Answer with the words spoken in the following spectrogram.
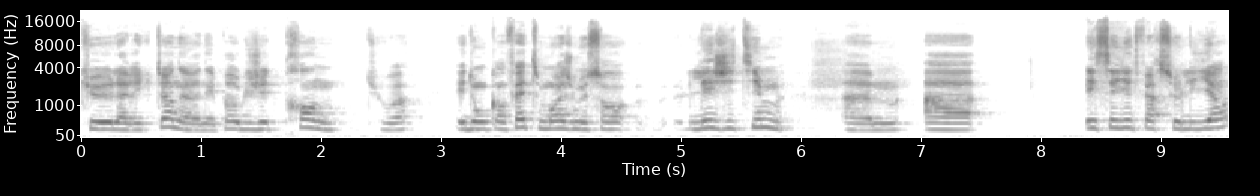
que l'agriculteur n'est pas obligé de prendre, tu vois. Et donc en fait, moi je me sens légitime euh, à essayer de faire ce lien,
